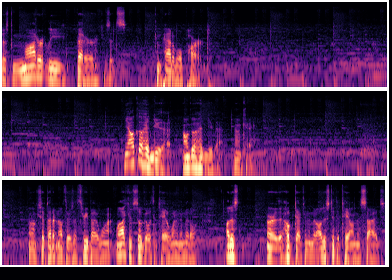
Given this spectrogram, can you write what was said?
just moderately better because it's compatible part. Yeah, I'll go ahead and do that. I'll go ahead and do that. Okay. Oh, except I don't know if there's a 3 by one Well, I could still go with the tail one in the middle. I'll just, or the Hope Tech in the middle. I'll just do the tail on the sides.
